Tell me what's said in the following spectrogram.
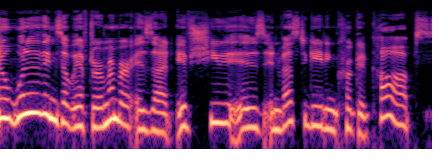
Now, one of the things that we have to remember is that if she is investigating crooked cops,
